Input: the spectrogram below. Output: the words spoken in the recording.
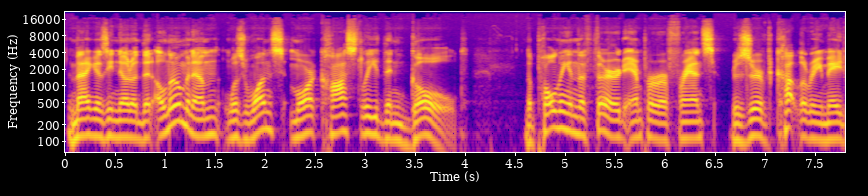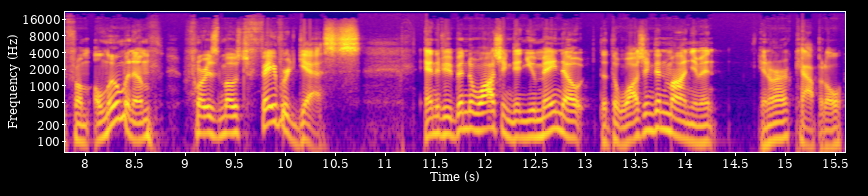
the magazine noted that aluminum was once more costly than gold Napoleon III, Emperor of France, reserved cutlery made from aluminum for his most favored guests. And if you've been to Washington, you may note that the Washington Monument in our capital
